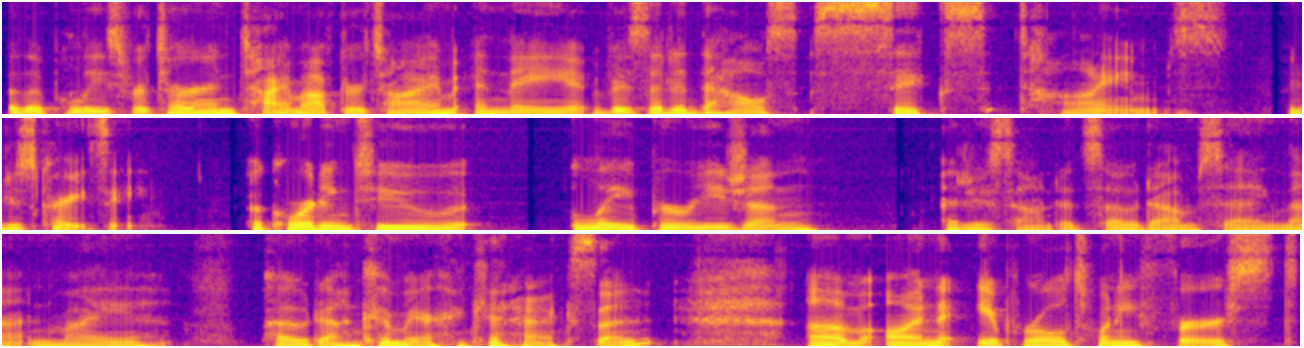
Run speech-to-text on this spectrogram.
The police returned time after time and they visited the house six times, which is crazy. According to Le Parisien, I just sounded so dumb saying that in my podunk American accent. Um, on April 21st,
